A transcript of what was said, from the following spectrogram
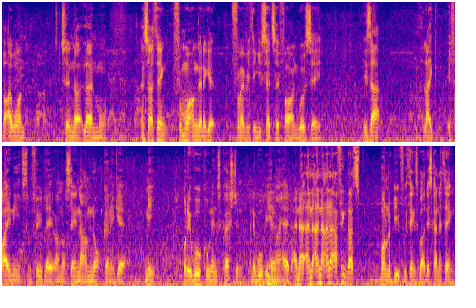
but I want to learn more. And so I think from what I'm going to get from everything you've said so far, and will say, is that like if I need some food later, I'm not saying that I'm not going to get meat, but it will call into question and it will be in my head. And I- and and, and I think that's. One of the beautiful things about this kind of thing,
